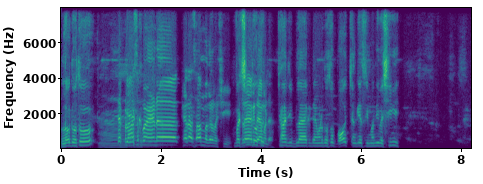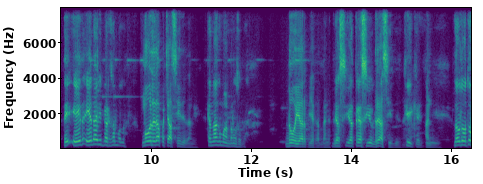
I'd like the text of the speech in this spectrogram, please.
ਲਓ ਦੋਸਤੋ ਤੇ ਪਲੱਸ ਪੁਆਇੰਟ ਖੈਰਾ ਸਾਹਿਬ ਮਗਰ ਵੱਛੀ ਬਲੈਕ ਡਾਇਮੰਡ ਹਾਂਜੀ ਬਲੈਕ ਡਾਇਮੰਡ ਦੋਸਤੋ ਬਹੁਤ ਚੰਗੇ ਸੀਮਨ ਦੀ ਵੱਛੀ ਵੀ। ਤੇ ਇਹ ਇਹਦਾ ਵੀ ਡਾਕਟਰ ਸਾਹਿਬ ਮੁੱਲ? ਮੁੱਲ ਇਹਦਾ 85 ਦੇ ਦਾਂਗੇ। ਕਿੰਨਾ ਕੁ ਮੰਨਦਾ ਨੂੰ ਸਦਾ 2000 ਰੁਪਏ ਕਰ ਦਾਂਗੇ। 82 ਜਾਂ 83 ਹੋ ਗਿਆ 83 ਦੇ ਦਾਂਗੇ। ਠੀਕ ਹੈ ਜੀ। ਹਾਂਜੀ। ਲਓ ਦੋਸਤੋ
